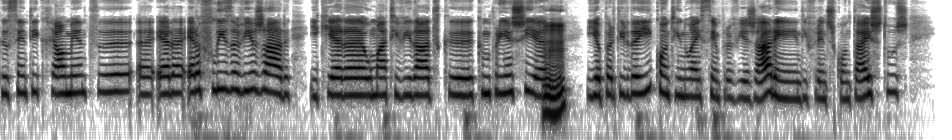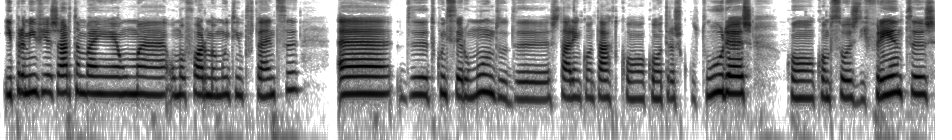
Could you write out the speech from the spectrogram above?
que senti que realmente uh, era, era feliz a viajar e que era uma atividade que, que me preenchia. Uhum. E a partir daí continuei sempre a viajar em diferentes contextos e para mim viajar também é uma, uma forma muito importante uh, de, de, conhecer o mundo, de estar em contato com, com outras culturas, com, com pessoas diferentes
